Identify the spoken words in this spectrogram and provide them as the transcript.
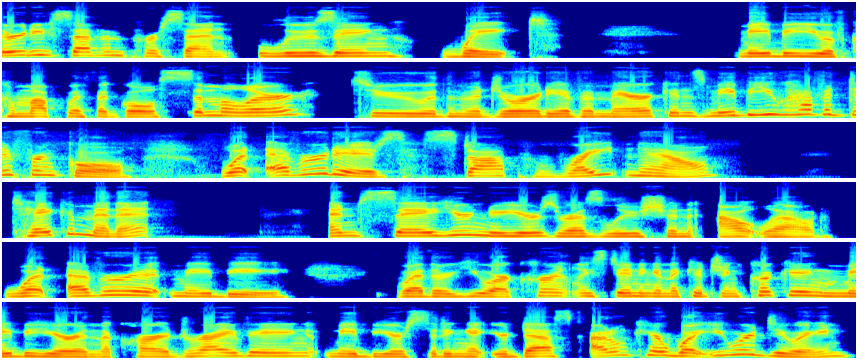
37% losing weight. Maybe you have come up with a goal similar to the majority of Americans. Maybe you have a different goal. Whatever it is, stop right now, take a minute, and say your New Year's resolution out loud, whatever it may be. Whether you are currently standing in the kitchen cooking, maybe you're in the car driving, maybe you're sitting at your desk. I don't care what you are doing.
